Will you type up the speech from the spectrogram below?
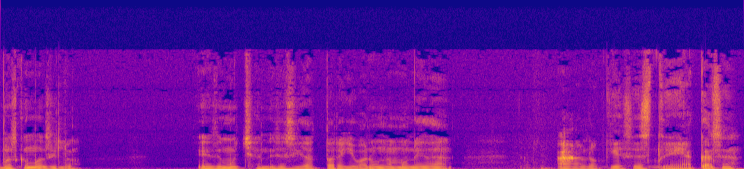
pues cómo decirlo es de mucha necesidad para llevar una moneda a lo que es este a casa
